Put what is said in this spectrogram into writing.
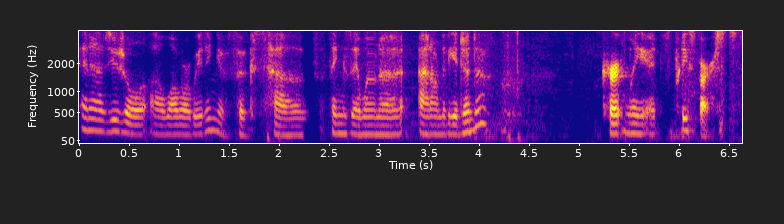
And as usual, uh, while we're waiting, if folks have things they want to add onto the agenda, currently it's pretty sparse.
